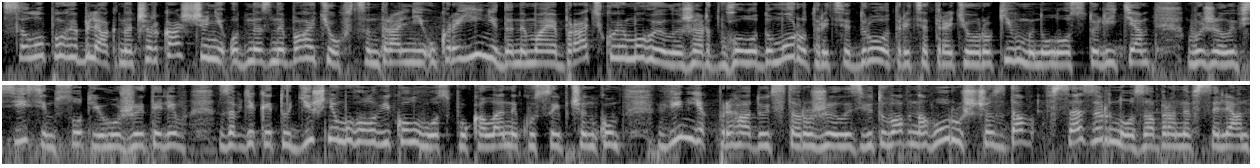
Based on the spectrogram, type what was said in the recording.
Село Погибляк на Черкащині – одне з небагатьох в центральній Україні, де немає братської могили жертв Голодомору 32-33 років минулого століття. Вижили всі 700 його жителів. Завдяки тодішньому голові колгоспу Каленику Сипченку. Він, як пригадують старожили, звітував на гору, що здав все зерно, забране в селян,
